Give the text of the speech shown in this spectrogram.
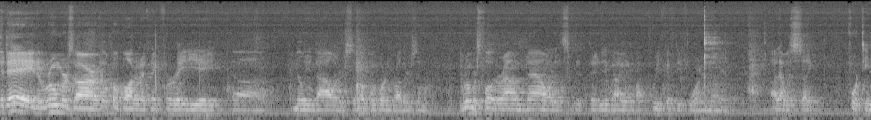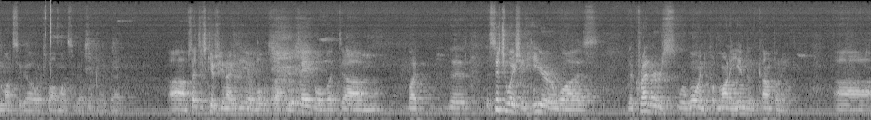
today, the rumors are, Hilco bought it, I think, for eighty-eight, uh, million Gordon Brothers, and the rumors floating around now are it- they valued about three fifty to four hundred million. Uh, that was, I think, fourteen months ago or twelve months ago, something like that. Um, so that just gives you an idea of what was left on the table, but, um, but the, the situation here was the creditors were willing to put money into the company, uh,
